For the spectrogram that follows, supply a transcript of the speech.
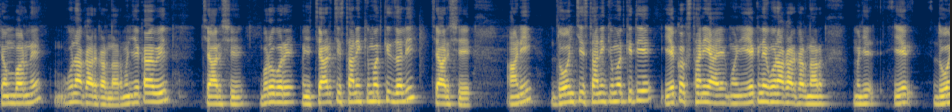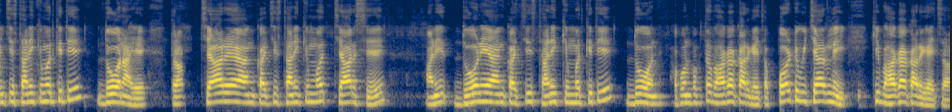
शंभरने गुणाकार करणार. म्हणजे काय होईल? चारशे. बरोबर आहे? म्हणजे चारची स्थानिक किंमत किती झाली? चारशे. आणि दोनची स्थानिक किंमत किती आहे? एकक स्थानी आहे. म्हणजे एकने गुणाकार करणार. म्हणजे एक दोनची स्थानिक किंमत किती? दोन आहे. तर चार या अंकाची स्थानिक किंमत चारशे. आणि दोन या अंकाची स्थानिक किंमत किती? आहे दोन. आपण फक्त भागाकार घ्यायचा. पट विचारली की भागाकार घ्यायचा.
